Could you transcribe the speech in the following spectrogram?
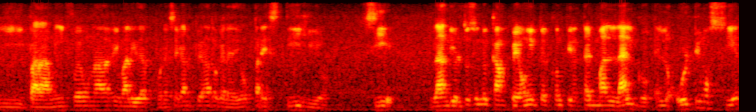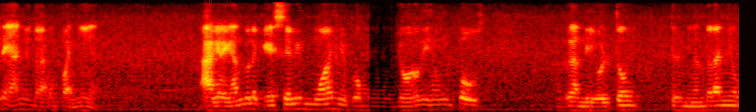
y para mí fue una rivalidad por ese campeonato que le dio prestigio. Sí Randy Orton siendo el campeón intercontinental más largo en los últimos siete años de la compañía agregándole que ese mismo año, como yo lo dije en un post, Randy Orton terminando el año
